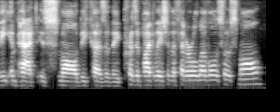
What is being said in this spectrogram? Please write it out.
the impact is small because of the prison population, at the federal level is so small?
